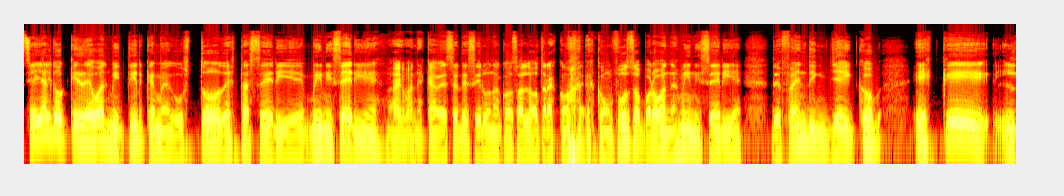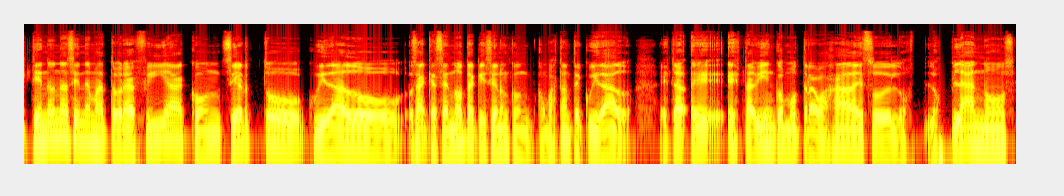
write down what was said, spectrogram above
Si hay algo que debo admitir que me gustó de esta serie, miniserie, ay bueno, es que a veces decir una cosa a la otra es, confuso, pero bueno, es miniserie, Defending Jacob, es que tiene una cinematografía con cierto cuidado, o sea, que se nota que hicieron con, bastante cuidado. Está, eh, está bien como trabajada eso de los, los planos,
